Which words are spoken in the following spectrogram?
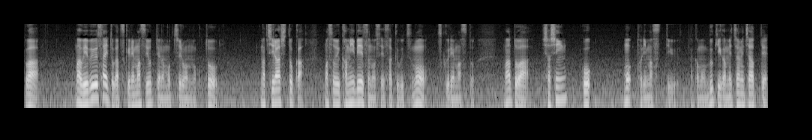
は、まあ、ウェブサイトが作れますよっていうのはもちろんのこと、まあ、チラシとか、まあ、そういう紙ベースの制作物も作れますと、まあ、あとは写真をも撮りますっていうなんかもう武器がめちゃめちゃあって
